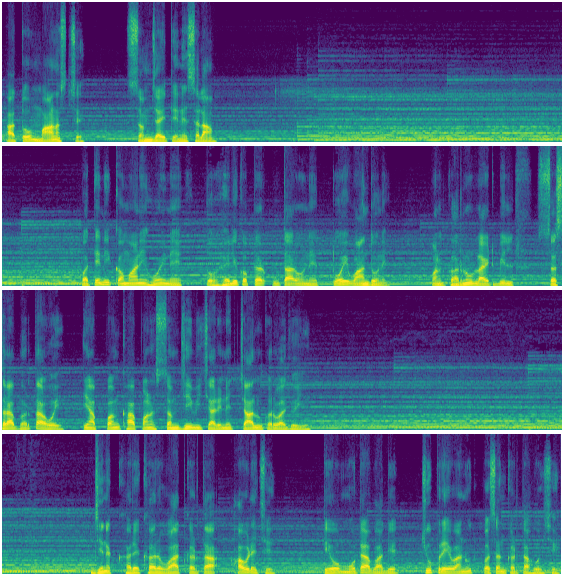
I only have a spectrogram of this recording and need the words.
આ તો માણસ છે. સમજાય તેને સલામ. પતિની કમાણી હોય ને તો હેલિકોપ્ટર ઉતારો ને તોય વાંધો નહીં. પણ ઘરનું લાઇટ બિલ સસરા ભરતા હોય, ત્યાં પંખા પણ સમજી વિચારીને ચાલુ કરવા જોઈએ. જેને ખરેખર વાત કરતા આવડે છે, તેઓ મોટા ભાગે ચૂપ રહેવાનું જ પસંદ કરતા હોય છે.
